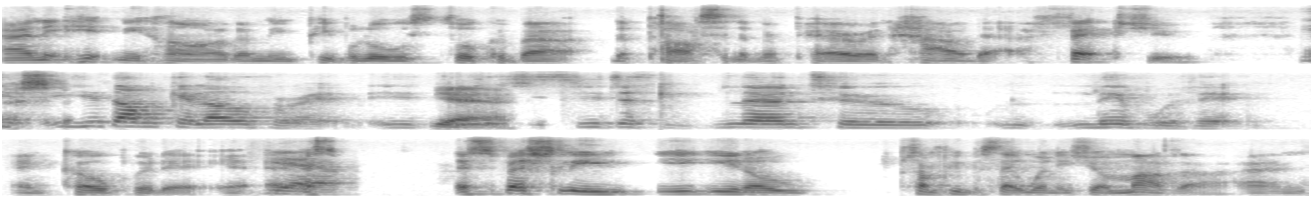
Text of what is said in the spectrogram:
and it hit me hard. I mean, people always talk about the passing of a parent, how that affects you. You, you don't get over it. You, yes. You just, you just learn to live with it and cope with it. Yeah. Especially, you know, some people say when it's your mother, and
